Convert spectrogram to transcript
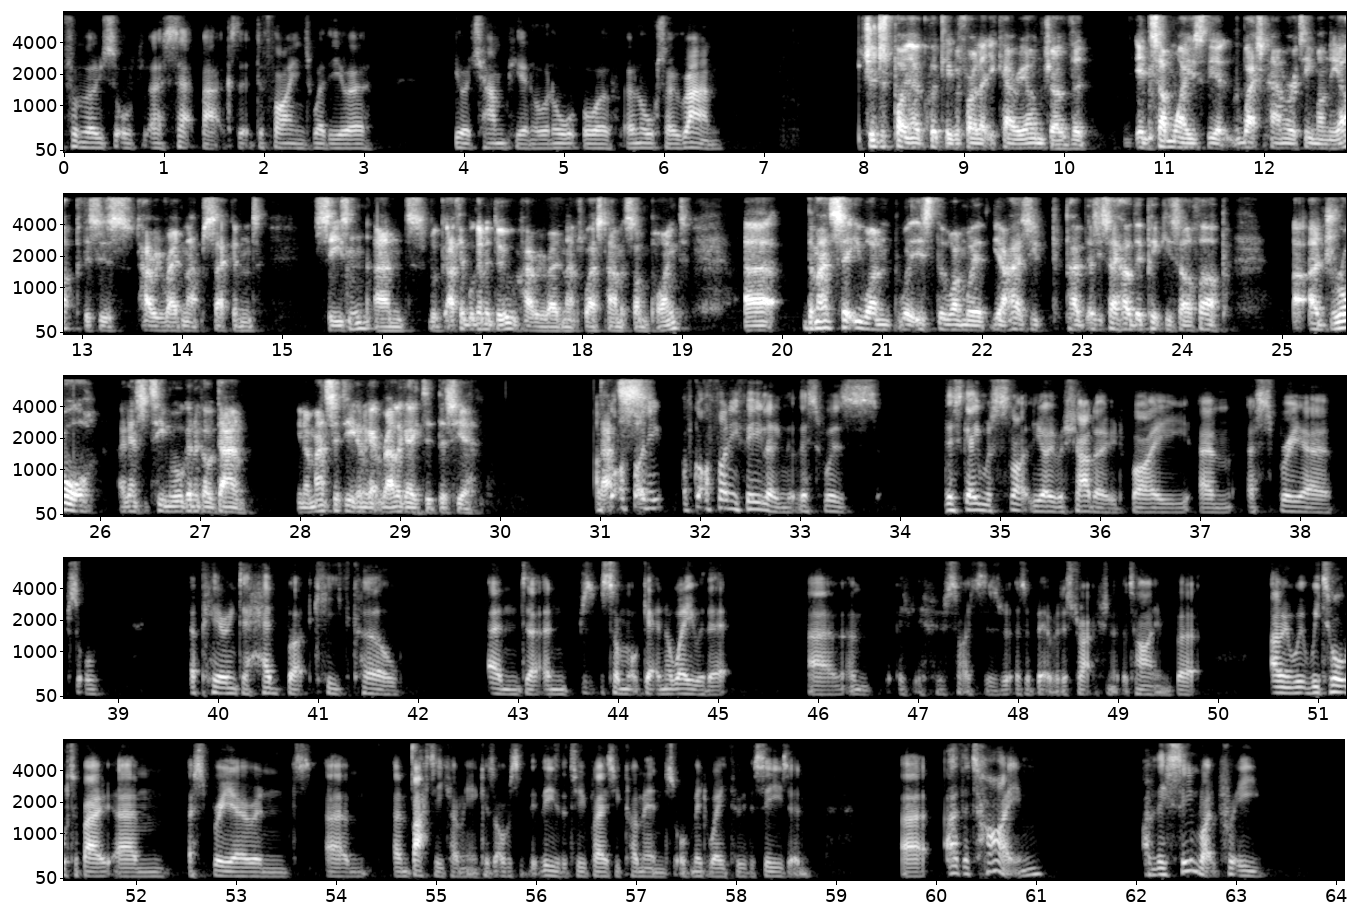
from those sort of uh, setbacks that defines whether you're a you're a champion or an or an also ran. I should just point out quickly before I let you carry on, Joe, that in some ways the West Ham are a team on the up. This is Harry Redknapp's second season, and I think we're going to do Harry Redknapp's West Ham at some point. Uh, the Man City one is the one where, you know, as you as you say, how they pick yourself up. A, a draw against a team who are going to go down. You know, Man City are going to get relegated this year. I've got a funny, I've got a funny feeling that this was, this game was slightly overshadowed by um, Asprilla sort of appearing to headbutt Keith Curle, and uh, and somewhat getting away with it. Um, and it was cited as, as, a bit of a distraction at the time, but I mean, we, we talked about um, Asprilla and um, and Batty coming in because obviously these are the two players who come in sort of midway through the season. Uh, at the time, I mean, they seemed like pretty.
